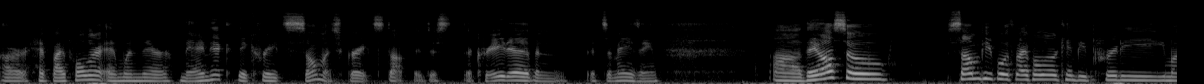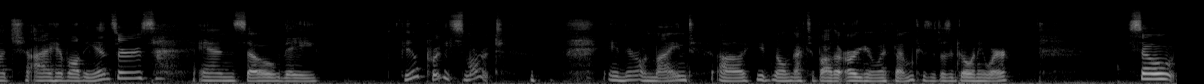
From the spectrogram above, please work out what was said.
are have bipolar, and when they're manic, they create so much great stuff. They just they're creative, and it's amazing. Uh, they also some people with bipolar can be pretty much I have all the answers, and so they feel pretty smart in their own mind. Uh, you know not to bother arguing with them because it doesn't go anywhere. So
